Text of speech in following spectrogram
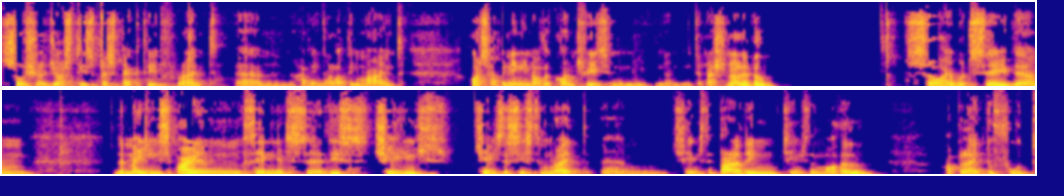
social justice perspective, right? Um, having a lot in mind what's happening in other countries in, in an international level. So I would say the, um, the main inspiring thing is uh, this change, change the system, right? Um, change the paradigm, change the model, apply to food.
